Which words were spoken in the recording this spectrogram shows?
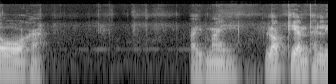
ต่อค่ะ ไปใหม่ ล็อกเทียนทะเล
